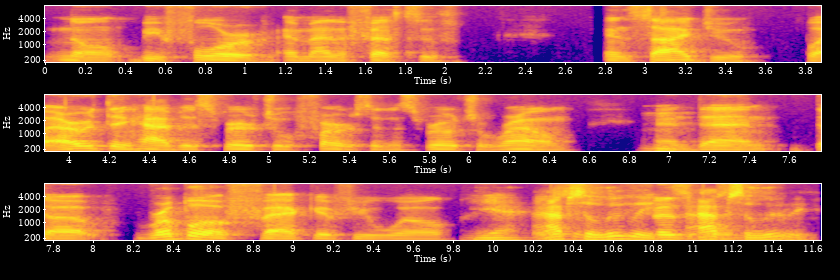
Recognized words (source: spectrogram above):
you know before it manifests inside you. But everything happens spiritual first in the spiritual realm. Mm-hmm. and then the ripple effect if you will yeah absolutely physical. absolutely.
